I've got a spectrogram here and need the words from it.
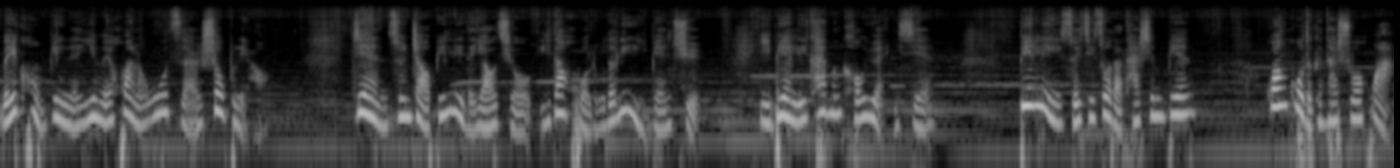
唯恐病人因为换了屋子而受不了。剑遵照宾利的要求移到火炉的另一边去，以便离开门口远一些。宾利随即坐到他身边，光顾地跟他说话，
